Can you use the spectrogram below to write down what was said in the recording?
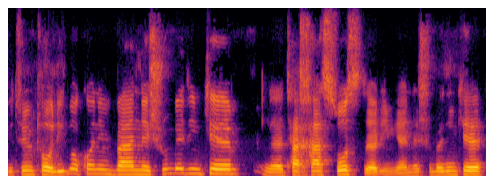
می‌تونیم تولید بکنیم و نشون بدیم که تخصص داریم. یعنی نشون بدیم که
